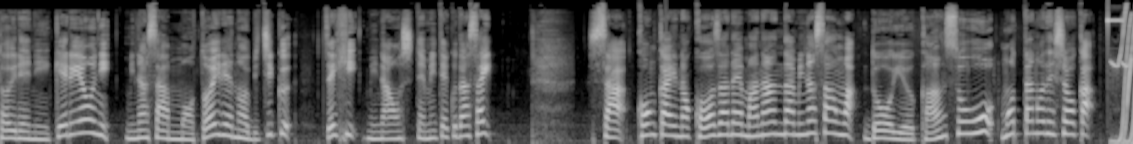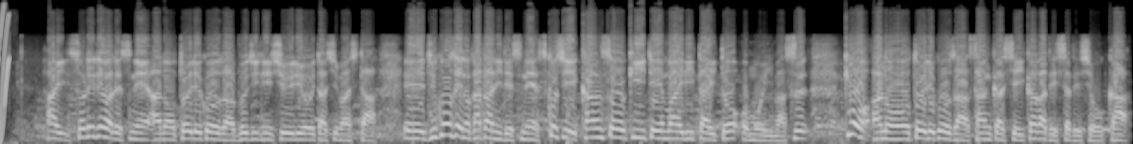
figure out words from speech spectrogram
トイレに行けるように皆さんもトイレの備蓄ぜひ見直してみてください。さあ、今回の講座で学んだ皆さんはどういう感想を持ったのでしょうか？はい、それではですね、あのトイレ講座は無事に終了いたしました。えー受講生の方にですね、少し感想を聞いてまいりたいと思います。今日あのトイレ講座参加していかがでしたでしょうか？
